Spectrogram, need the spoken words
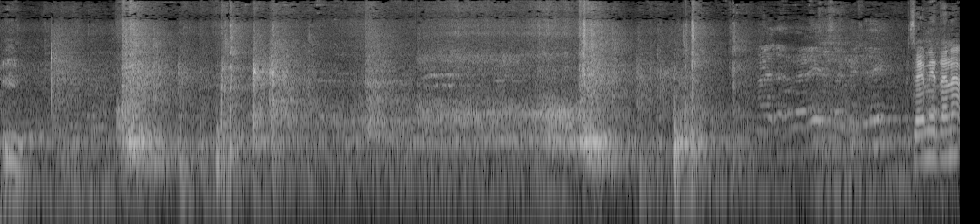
Semi tana?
